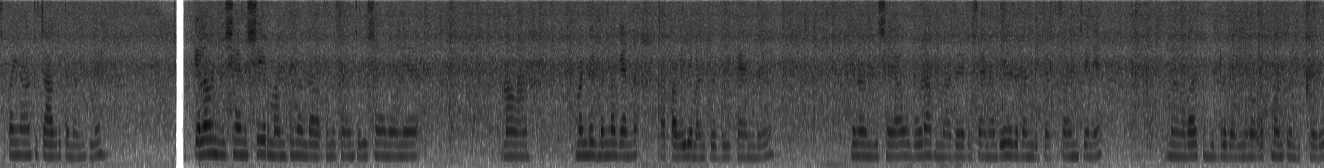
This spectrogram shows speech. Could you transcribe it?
ಸೊ ಪೈನಾತ್ ಜಾಗ್ರತೆ ಮನ್ಪುಲೆ ಕೆಲವೊಂದು ವಿಷಯನ ಶೇರ್ ಮನ್ಪುಗಂಡ ಆಪುಂಡು ಕೆಲವೊಂದು ವಿಷಯನೇ ಮಂಡೆಗೆ ಬಂದಾಗನ್ನ ಅಪ್ಪ ವೀಡಿಯೋ ಮಂತದ್ದು ಇಪ್ಪಂದು ಕೆಲವೊಂದು ವಿಷಯ ಬೋಡ ಮಾತಾಡೋ ವಿಷಯ ನಾವು ಬೇರೆದ ಬಂದಿತ್ತು, ಅದು ಸಂಚೆನೆ. ವರ್ಕ್ ಬಿಡ್ರದಲ್ಲಿ ವರ್ಕ್ ಮಂತೊಂದಿತ್ತೋಡು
